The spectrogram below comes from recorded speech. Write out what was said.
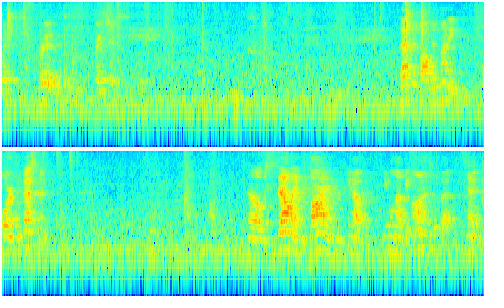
with true riches. That's involved in money or investment. No, selling, buying, you know, you will not be honest with that. Next.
